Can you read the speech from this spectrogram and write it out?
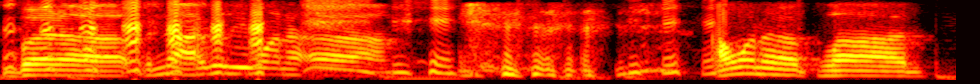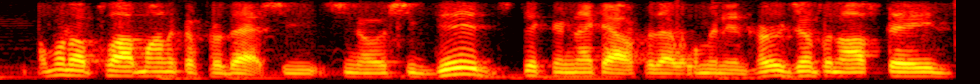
But, uh, but no, I really want to. Um, I want to applaud. I want to applaud Monica for that. She, you know, she did stick her neck out for that woman, and her jumping off stage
